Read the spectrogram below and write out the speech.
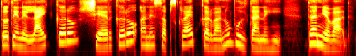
તો તેને લાઇક કરો શેર કરો અને સબસ્ક્રાઇબ કરવાનું ભૂલતા નહીં. ધન્યવાદ.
